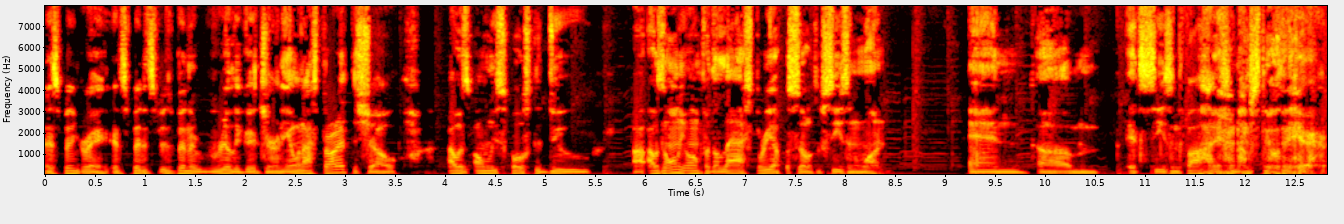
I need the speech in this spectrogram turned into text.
It's been great. It's been, it's, it's been a really good journey. And when I started the show, I was only supposed to do, uh, I was only on for the last three episodes of season one. And, um, it's season five and I'm still there.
